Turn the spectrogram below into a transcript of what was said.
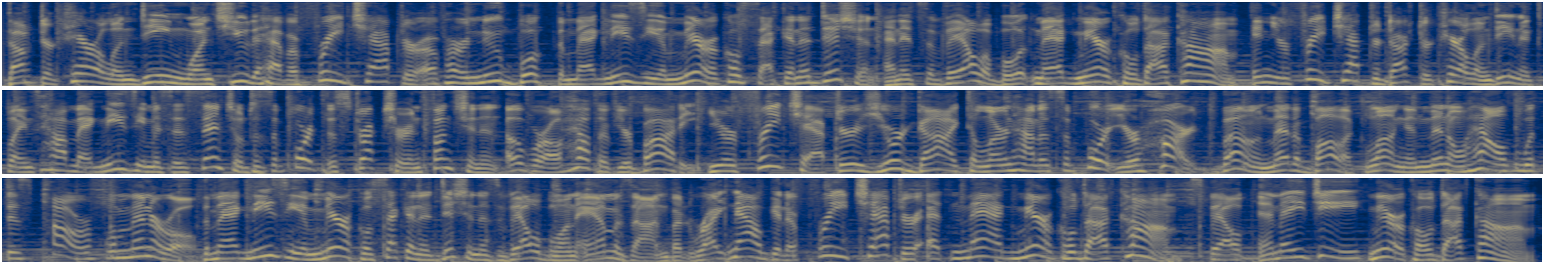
Dr. Carolyn Dean wants you to have a free chapter of her new book, The Magnesium Miracle Second Edition, and it's available at magmiracle.com. In your free chapter, Dr. Carolyn Dean explains how magnesium is essential to support the structure and function and overall health of your body. Your free chapter is your guide to learn how to support your heart, bone, metabolic, lung, and mental health with this powerful mineral. The Magnesium Miracle Second Edition is available on Amazon, but right now get a free chapter at magmiracle.com, spelled M A G miracle.com.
